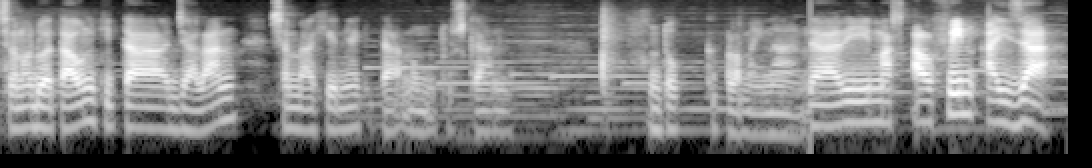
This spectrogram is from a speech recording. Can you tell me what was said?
selama dua tahun kita jalan sampai akhirnya kita memutuskan untuk ke permainan dari Mas Alvin Aiza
